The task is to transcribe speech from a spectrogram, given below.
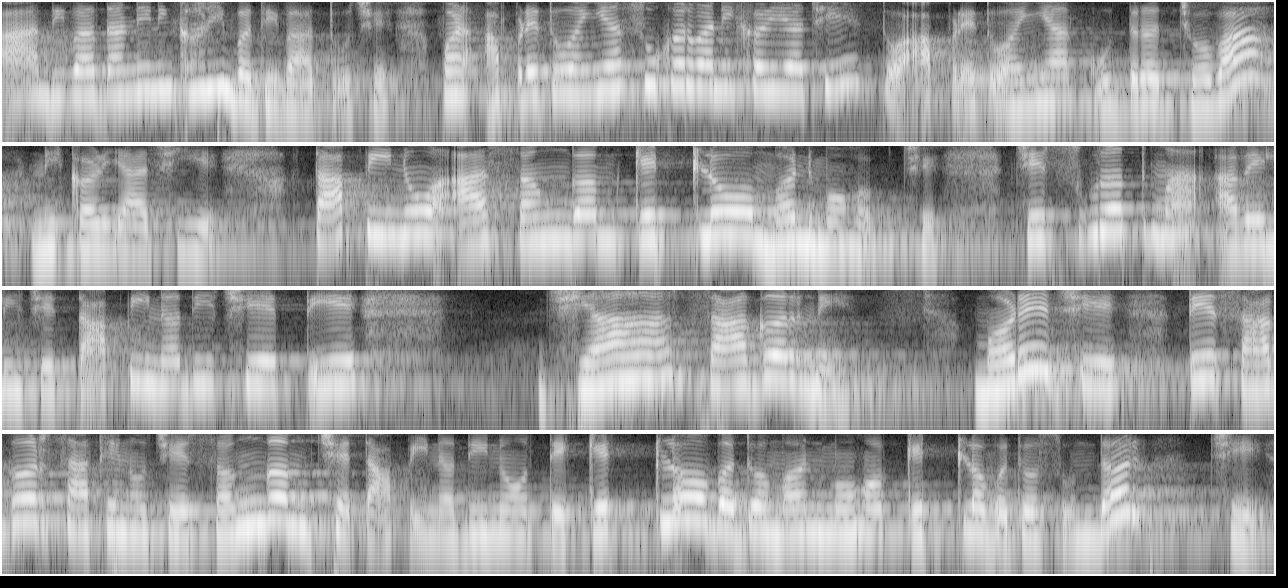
આ દીવાદાંડીની ઘણી બધી વાતો છે. પણ આપણે તો અહીંયા શું કરવા નીકળ્યા છીએ? તો આપણે તો અહીંયા કુદરત જોવા નીકળ્યા છીએ. તાપીનો આ સંગમ કેટલો મનમોહક છે. જે સુરતમાં આવેલી જે તાપી નદી છે, તે જ્યાં સાગરને મળે છે, તે સાગર સાથેનો જે સંગમ છે તાપી નદીનો, તે કેટલો બધો મનમોહક, કેટલો બધો સુંદર છે.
